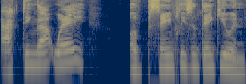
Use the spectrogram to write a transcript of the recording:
acting that way, of saying please and thank you, and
